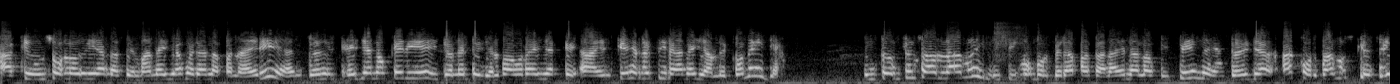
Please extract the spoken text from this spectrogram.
a que un solo día a la semana ella fuera a la panadería. Entonces ella no quería y yo le pedí el favor a ella que a él que se retirara y hable con ella. Entonces hablamos y le hicimos volver a pasar a él a la oficina. Entonces ya acordamos que sí,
